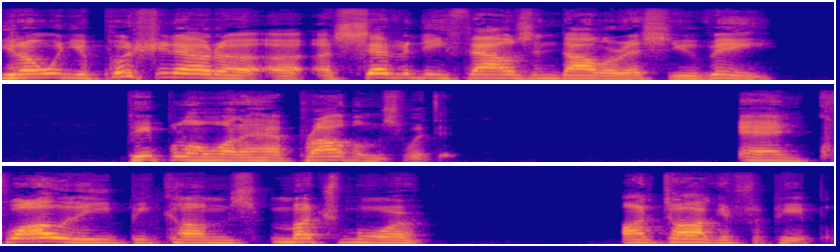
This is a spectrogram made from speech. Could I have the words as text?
you know, when you're pushing out a, a, a $70,000 SUV, people don't want to have problems with it. And quality becomes much more on target for people.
